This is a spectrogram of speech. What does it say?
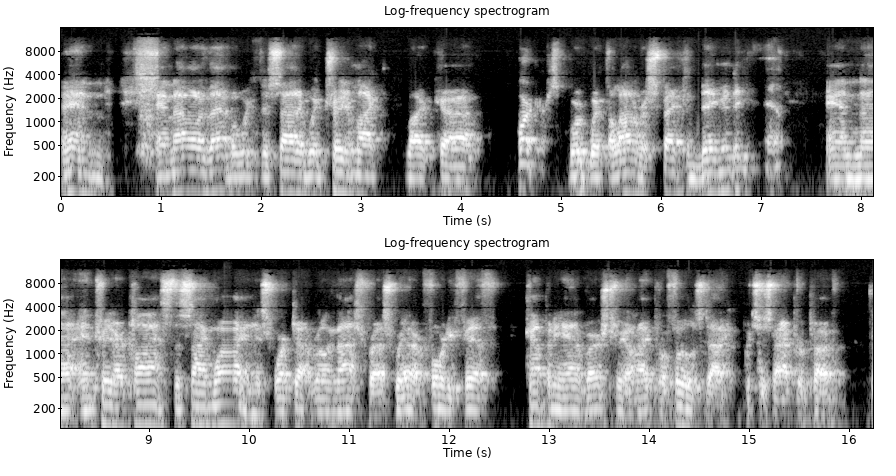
and and not only that, but we decided we'd treat them like like uh, partners with a lot of respect and dignity. Yeah. And uh, and treat our clients the same way, and it's worked out really nice for us. We had our 45th company anniversary on April Fool's Day, which is apropos.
